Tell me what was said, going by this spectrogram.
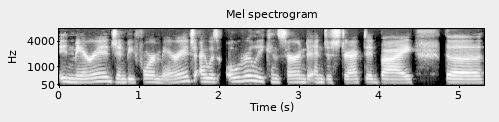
in marriage and before marriage, I was overly concerned and distracted by the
